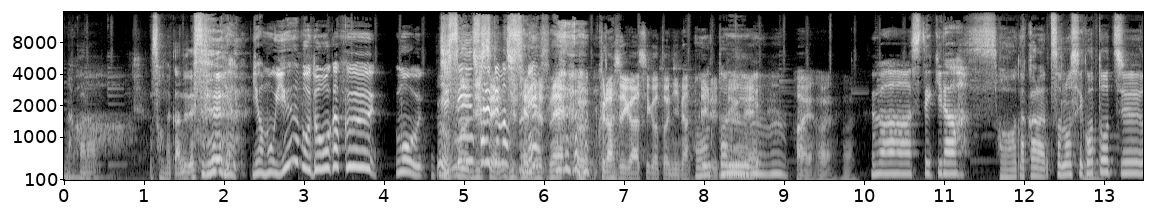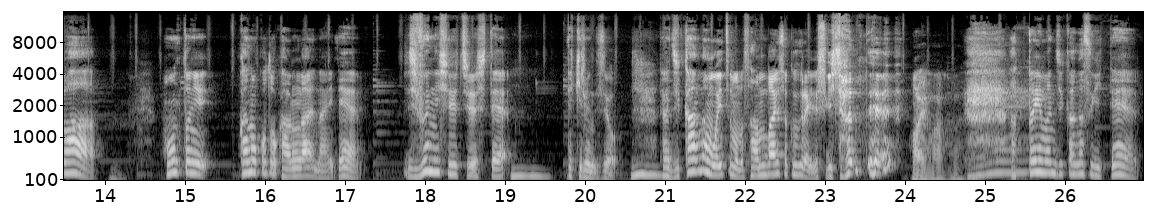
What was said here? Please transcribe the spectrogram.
だから、ら。そんな感じです。いや、いやもう、遊母同学、もう実践されてますね。実践ですね。うん。暮らしが仕事になっているって本当にいうね。はいはいはい。うわー、素敵だ。そう、だからその仕事中は、うん本当に他のことを考えないで、自分に集中してうん。できるんですよ。うん。だから時間がもういつもの3倍速ぐらいで過ぎちゃって、はいはいはい。あっという間に時間が過ぎて、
